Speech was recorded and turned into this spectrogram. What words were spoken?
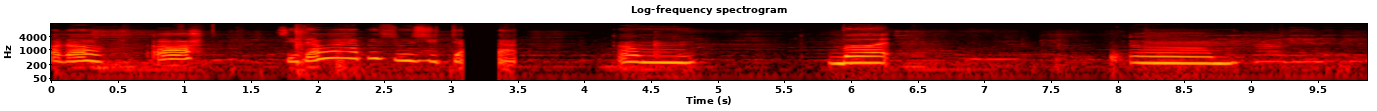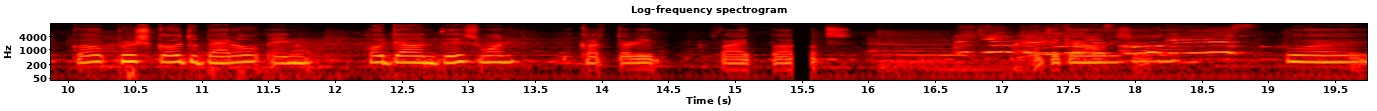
Oh no. Ah. See that what happens when you die. Go first go to battle and hold down this one. It costs 35 bucks. I think I already said that. But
